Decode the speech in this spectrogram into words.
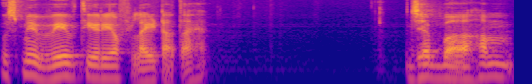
उसमें वेव थियोरी ऑफ़ लाइट आता है। जब हम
